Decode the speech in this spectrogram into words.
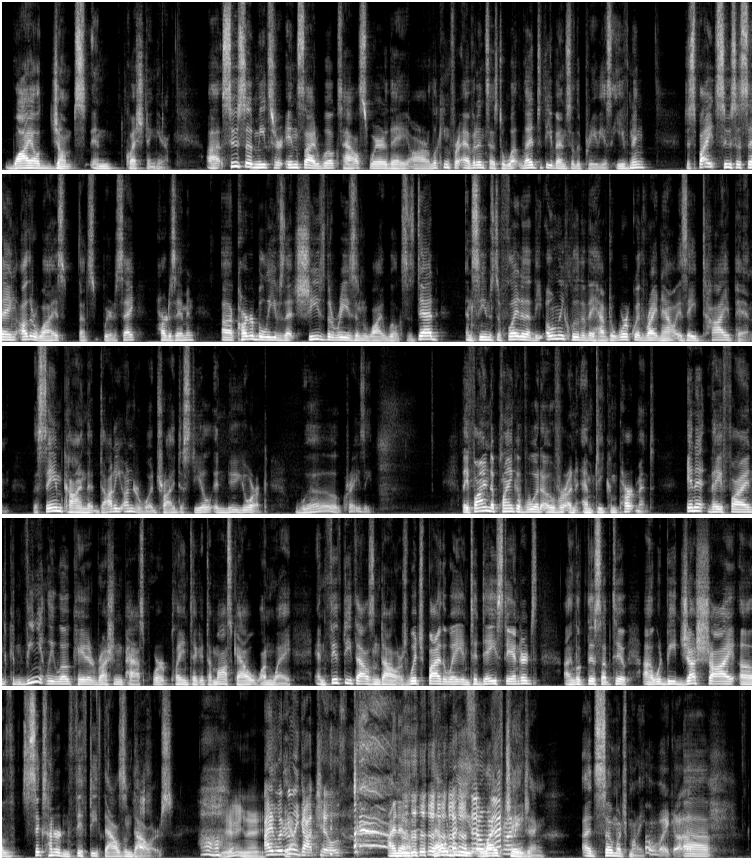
Wild jumps in questioning here. Uh, Sousa meets her inside Wilkes' house where they are looking for evidence as to what led to the events of the previous evening. Despite Sousa saying otherwise, that's weird to say, hard to say, I mean, uh, Carter believes that she's the reason why Wilkes is dead and seems deflated that the only clue that they have to work with right now is a tie pin, the same kind that Dottie Underwood tried to steal in New York. Whoa, crazy. They find a plank of wood over an empty compartment. In it, they find conveniently located Russian passport, plane ticket to Moscow, one way, and $50,000, which, by the way, in today's standards, I looked this up too, uh, would be just shy of $650,000. Very nice. I literally got chills. I know. That would be So life changing. It's so much money. oh my god. Uh,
